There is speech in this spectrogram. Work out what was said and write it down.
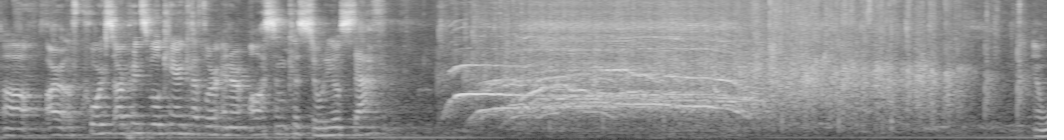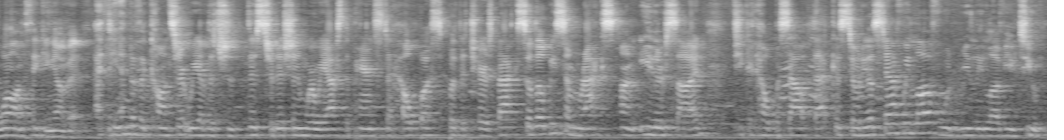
Uh, our, of course, our principal, Karen Keffler, and our awesome custodial staff. And while I'm thinking of it, at the end of the concert, we have this, this tradition where we ask the parents to help us put the chairs back. So there'll be some racks on either side. If you could help us out, that custodial staff we love would really love you too.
